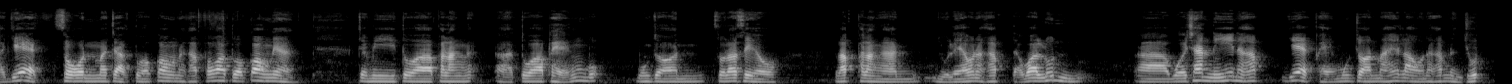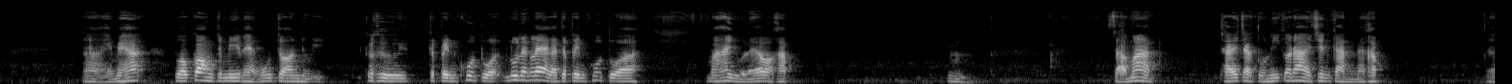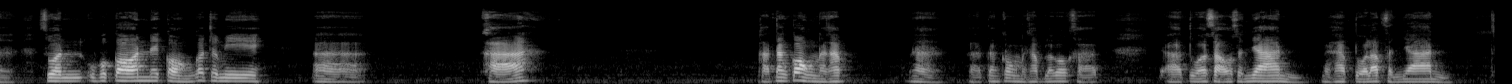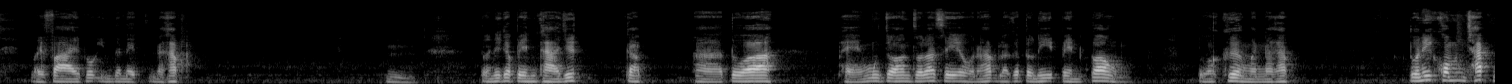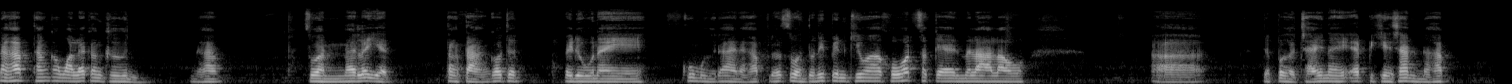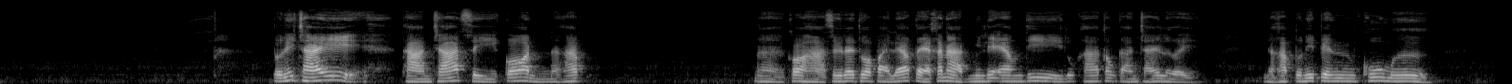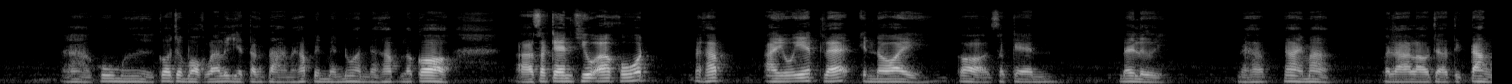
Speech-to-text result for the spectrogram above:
าแยกโซนมาจากตัวกล้องนะครับ เพราะว่าตัวกล้องเนี่ยจะมีตัวพลังตัวแผงวงจรโซลาร์เซลล์รับพลังงานอยู่แล้วนะครับ แต่ว่ารุ่นเวอร์ชันนี้นะครับ แยกแผงวงจรมาให้เรานะครับหนึ่งชุดเห็นไหมฮะตัวกล้องจะมีแผงวงจรอยู่อีก ก็คือจะเป็นคู่ตัวรุ่นแรกๆอาจจะเป็นคู่ตัวมาให้อยู่แล้วอะครับ อืม สามารถใช้จากตัวนี้ก็ได้เช่นกันนะครับส่วนอุปกรณ์ในกล่องก็จะมีขา ขาตั้งกล้องนะครับขาตั้งกล้องนะครับ แล้วก็ขาาตัวเสาสัญญาณนะครับ ตัวรับสัญญาณ Wi-Fi พวกอินเทอร์เน็ตนะครับ ตัวนี้ก็เป็นขายึดกับตัวแผงวงจรโซลาร์เซลล์นะครับ แล้วก็ตัวนี้เป็นกล้องตัวเครื่องมันนะครับ ตัวนี้คมชัดนะครับ ทั้งกลางวันและกลางคืนนะครับ ส่วนรายละเอียดต่างๆ ก็จะไปดูในคู่มือได้นะครับ แล้วส่วนตัวนี้เป็น QR code สแกนเวลาเราาจะเปิดใช้ในแอปพลิเคชันนะครับ ตัวนี้ใช้ ฐานชาร์จ 4 ก้อนนะครับก็หาซื้อได้ทั่วไปแล้วแต่ขนาดมิลลิแอมที่ลูกค้าต้องการใช้เลยนะครับ ตัวนี้เป็นคู่มืออ่าคู่มือก็จะบอกรายละเอียดต่างๆนะครับ เป็นแมนนวลนะครับ แล้วก็สแกน QR code นะครับ iOS และ Android ก็สแกนได้เลยนะครับ ง่ายมาก เวลาเราจะติดตั้ง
